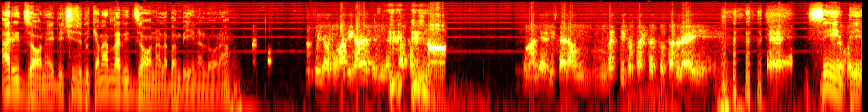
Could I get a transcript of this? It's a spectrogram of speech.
Arizona, hai deciso di chiamarla Arizona la bambina allora? quindi automaticamente è diventata una, una dedica, era un, un vestito perfetto per lei. E Senti,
